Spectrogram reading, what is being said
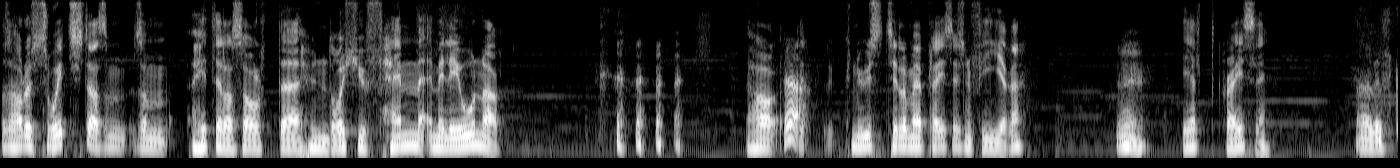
Og så har du Switch, da, som, som hittil har solgt uh, 125 millioner. Det har Ja. knust til og med PlayStation 4. Mm. Helt crazy. Det er vilt.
